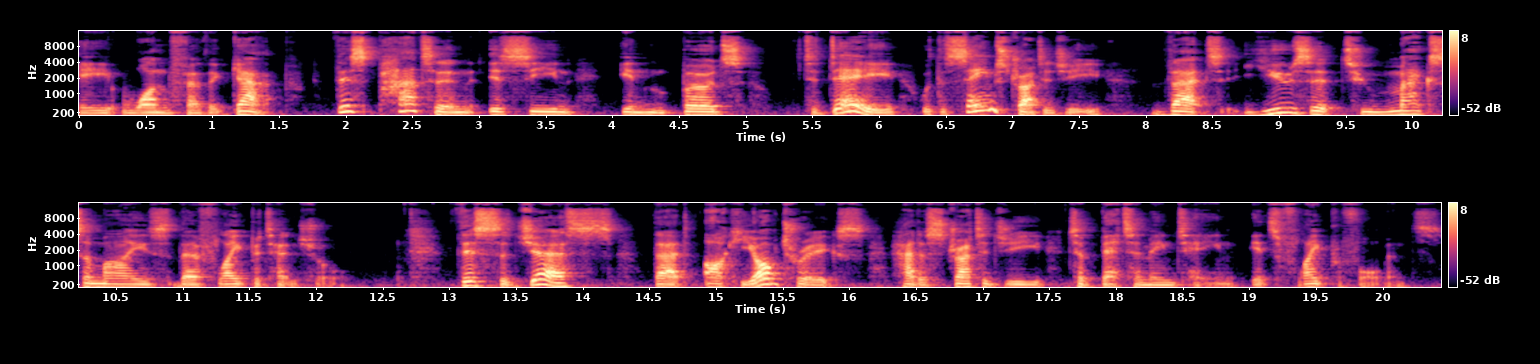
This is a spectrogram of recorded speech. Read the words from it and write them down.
a one feather gap. This pattern is seen in birds today with the same strategy that use it to maximize their flight potential. This suggests that Archaeopteryx had a strategy to better maintain its flight performance.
